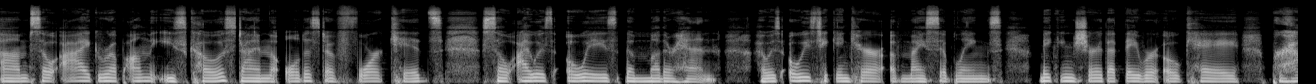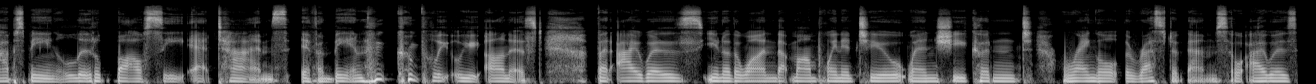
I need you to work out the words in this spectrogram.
Um, so I grew up on the East Coast. I'm the oldest of four kids. So I was always the mother hen. I was always taking care of my siblings, making sure that they were okay, perhaps being a little bossy at times, if I'm being completely honest. But I was, you know, the one that mom pointed to when she couldn't wrangle the rest of them. So I was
